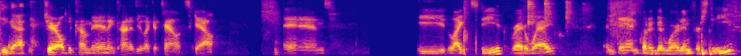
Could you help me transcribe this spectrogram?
he got Gerald to come in and kind of do like a talent scout. And he liked Steve right away. And Dan put a good word in for Steve.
